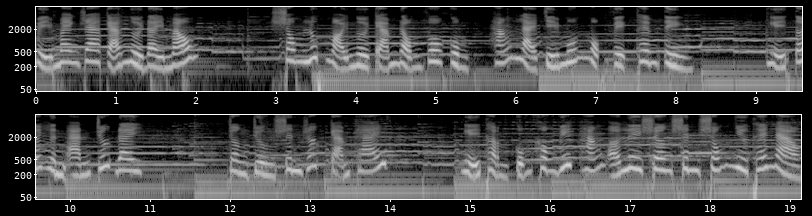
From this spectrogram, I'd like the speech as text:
bị mang ra cả người đầy máu Xong lúc mọi người cảm động vô cùng, Hắn lại chỉ muốn một việc thêm tiền. Nghĩ tới hình ảnh trước đây Trần Trường Sinh rất cảm khái. Nghĩ thầm cũng không biết hắn ở Ly Sơn sinh sống như thế nào.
